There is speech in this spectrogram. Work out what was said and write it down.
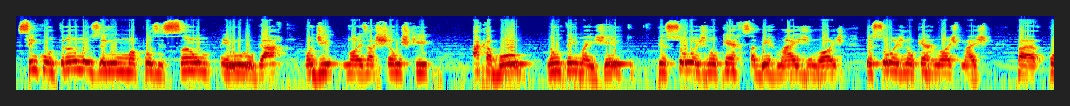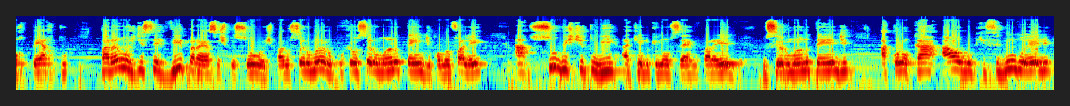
se encontramos em uma posição, em um lugar onde nós achamos que acabou, não tem mais jeito, pessoas não querem saber mais de nós, pessoas não querem nós mais para, por perto. Paramos de servir para essas pessoas, para o ser humano, porque o ser humano tende, como eu falei, a substituir aquilo que não serve para ele. O ser humano tende a colocar algo que, segundo ele,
